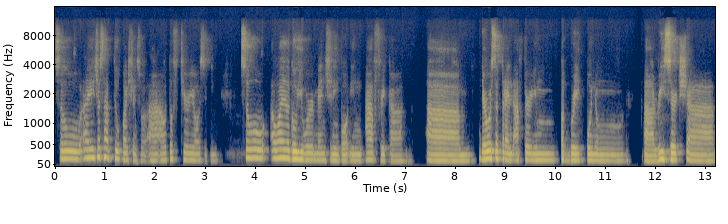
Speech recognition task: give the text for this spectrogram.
So I just have two questions. So, uh, out of curiosity, so a while ago, you were mentioning po in Africa, um, there was a trend after yung pag-break po nung uh, research, uh,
